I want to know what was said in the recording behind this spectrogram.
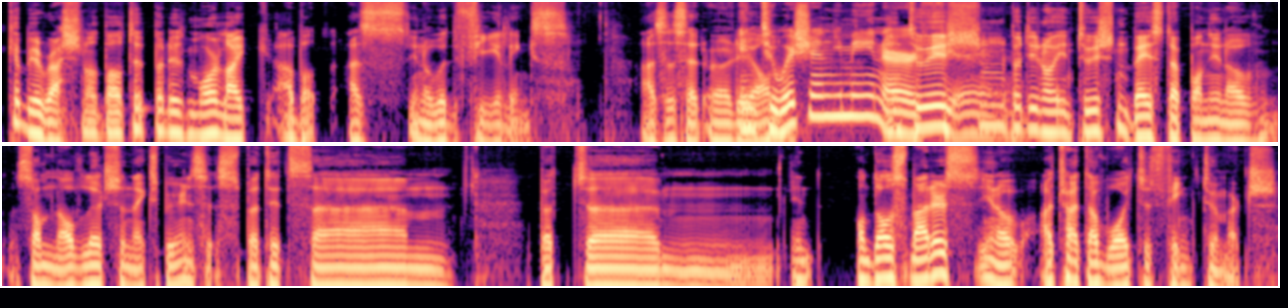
you can be rational about it, but it's more like about as you know with feelings, as I said earlier. on. intuition, you mean, or intuition, but you know, intuition based upon you know some knowledge and experiences. But it's um, but um, in on those matters, you know, I try to avoid to think too much.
